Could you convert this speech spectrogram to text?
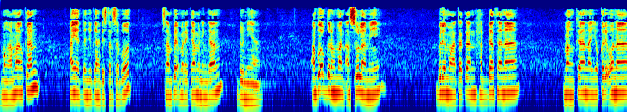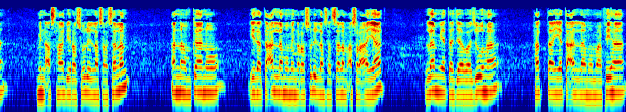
mengamalkan ayat dan juga hadis tersebut sampai mereka meninggal dunia. Abu Abdurrahman As-Sulami beliau mengatakan haddatsana man kana yuqri'una min ashabi Rasulillah SAW annahum kanu idza ta'allamu min Rasulillah SAW asra ayat lam yatajawazuha hatta yata'allamu ma fiha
